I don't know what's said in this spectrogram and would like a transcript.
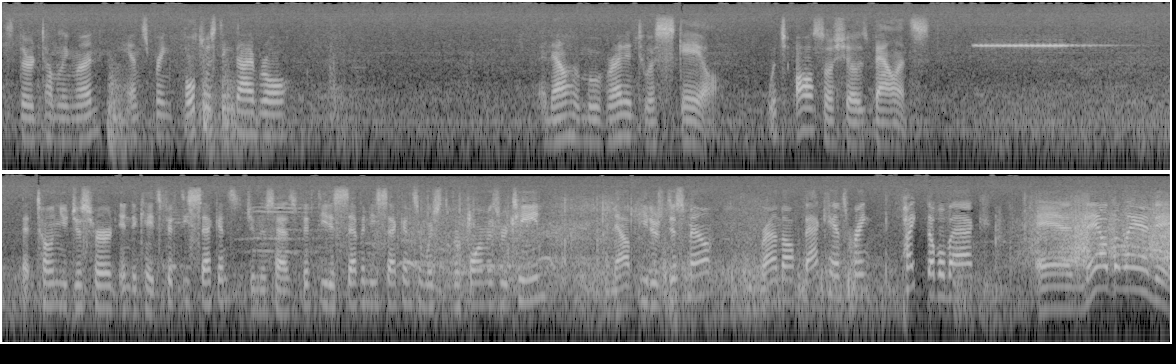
His third tumbling run, handspring, full twisting dive roll. And now he'll move right into a scale which also shows balance. That tone you just heard indicates 50 seconds. The gymnast has 50 to 70 seconds in which to perform his routine. And now Peter's dismount, round off back handspring, pike double back, and nailed the landing.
